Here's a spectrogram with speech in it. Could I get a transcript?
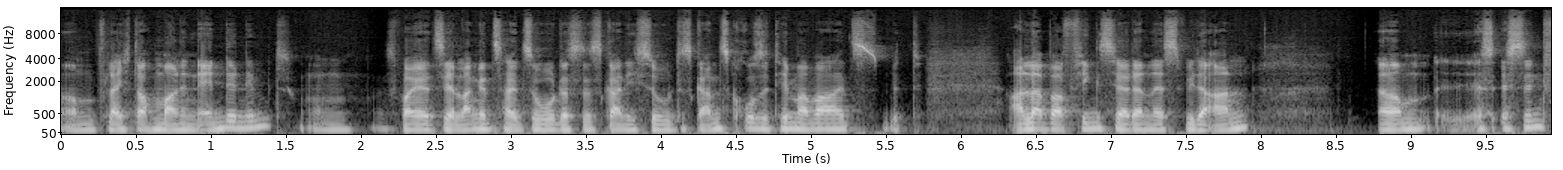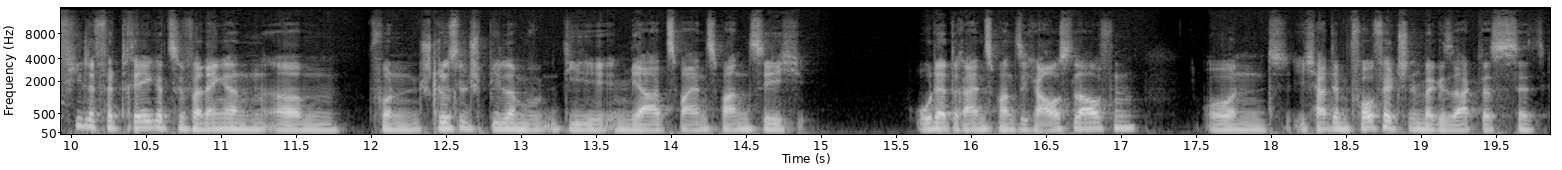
ähm, vielleicht auch mal ein Ende nimmt. Ähm, es war jetzt ja lange Zeit so, dass es gar nicht so das ganz große Thema war. Jetzt mit Alaba fing es ja dann erst wieder an. Ähm, es, es, sind viele Verträge zu verlängern ähm, von Schlüsselspielern, die im Jahr 22 oder 23 auslaufen. Und ich hatte im Vorfeld schon immer gesagt, dass jetzt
